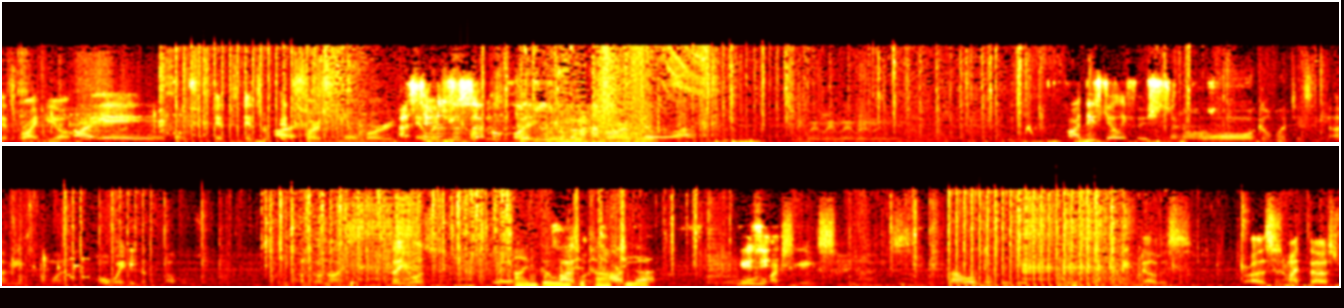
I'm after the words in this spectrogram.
It's right here. Alright, yeah, yeah, yeah. Thanks. It's it's Alright. it's so small, bro. As It soon as the circle closes, the we're gonna have her over there, alright? Wait, wait, wait, wait, wait, wait. Hide these jellyfish so no. Oh, come on, Jesse. I mean, come on. Oh wait, he got the doubles. Oh, nice. Is that yours? Yeah. I'm going Hide, to talk to you. that. Use it. I'm actually getting so nervous. No, we'll do, we'll. I'm getting nervous. Bro, this is my first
